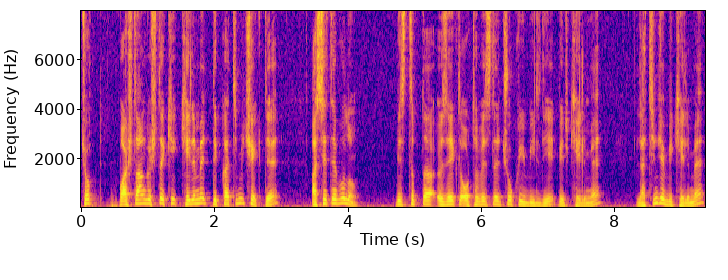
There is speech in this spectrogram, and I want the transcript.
çok başlangıçtaki kelime dikkatimi çekti. Acetabulum. Biz tıpta özellikle ortopedistlerin çok iyi bildiği bir kelime. Latince bir kelime.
